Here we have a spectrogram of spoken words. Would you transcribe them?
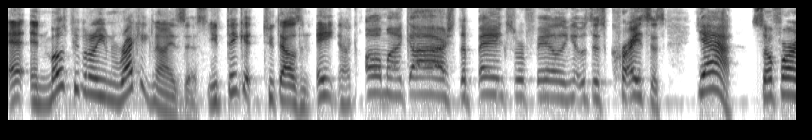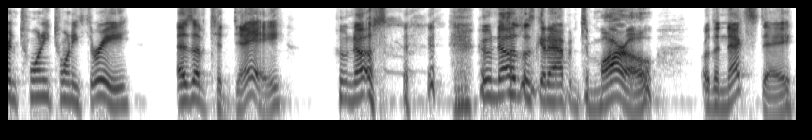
eh, and most people don't even recognize this. You think at 2008, you're like, oh my gosh, the banks were failing. It was this crisis. Yeah, so far in 2023, as of today, who knows? who knows what's going to happen tomorrow or the next day?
